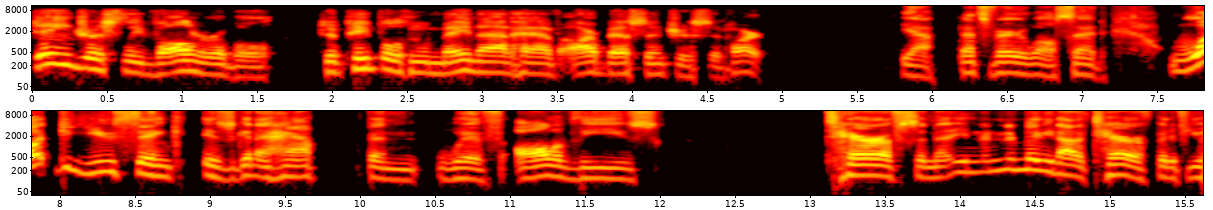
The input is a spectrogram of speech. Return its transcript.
dangerously vulnerable to people who may not have our best interests at heart. Yeah, that's very well said. What do you think is going to happen with all of these tariffs and maybe not a tariff, but if you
